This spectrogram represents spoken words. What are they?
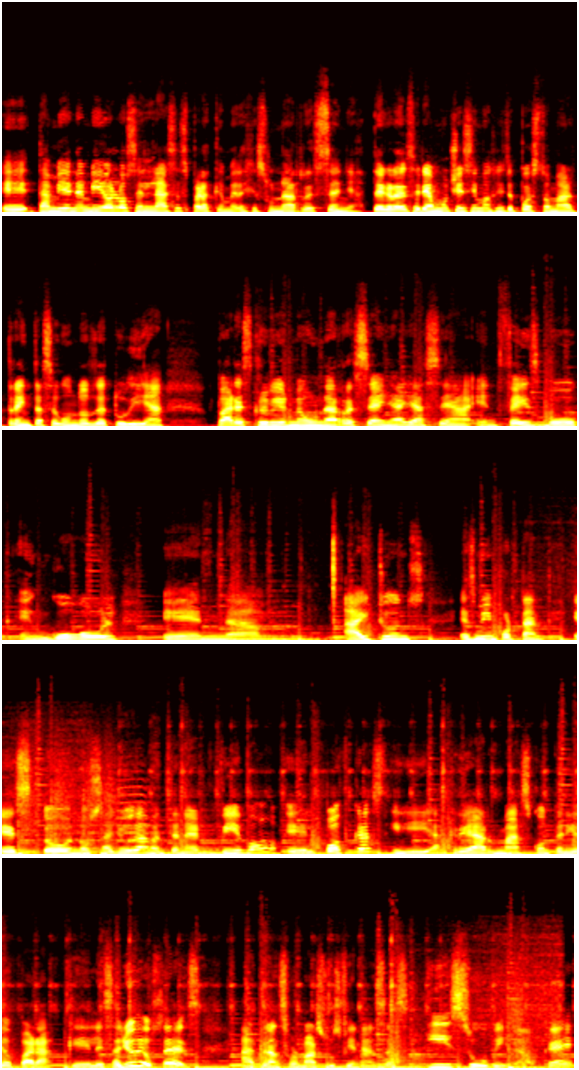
eh, también envío los enlaces para que me dejes una reseña. Te agradecería muchísimo si te puedes tomar 30 segundos de tu día para escribirme una reseña, ya sea en Facebook, en Google, en um, iTunes es muy importante. Esto nos ayuda a mantener vivo el podcast y a crear más contenido para que les ayude a ustedes a transformar sus finanzas y su vida, ¿ok?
